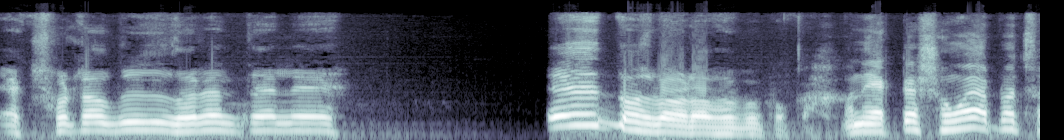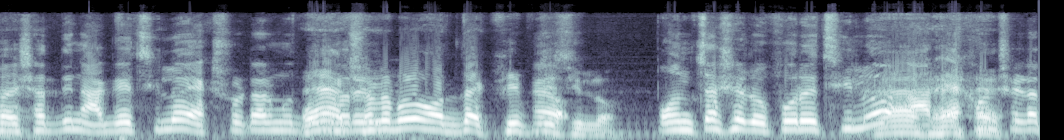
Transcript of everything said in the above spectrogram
একশোটা যদি ধরেন তাহলে এই দশ বারোটা হবে পোকা। মানে একটা সময় আপনার ছয় সাত দিন আগে ছিল একশোটার মধ্যে হ্যাঁ অর্ধেক ফিফটি হ্যাঁ, ছিল। পঞ্চাশের ওপরে ছিল হ্যাঁ, আর এখন। সেটা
